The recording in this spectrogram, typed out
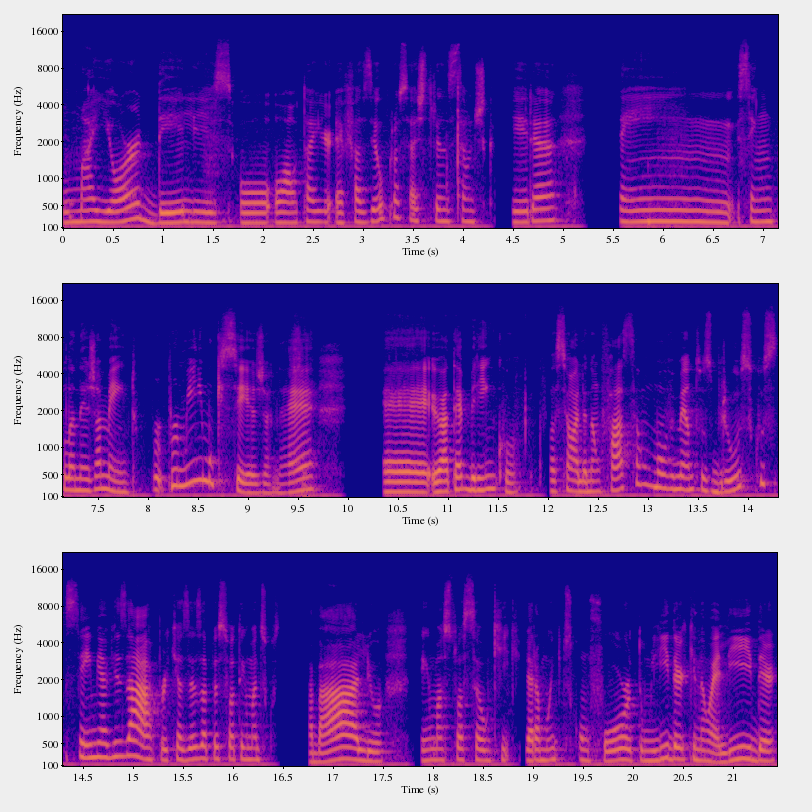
O maior deles, o, o Altair, é fazer o processo de transição de carreira sem, sem um planejamento, por, por mínimo que seja, né? É, eu até brinco, falo assim, olha, não façam movimentos bruscos sem me avisar, porque às vezes a pessoa tem uma discussão trabalho, tem uma situação que, que, gera muito desconforto, um líder que não é líder,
